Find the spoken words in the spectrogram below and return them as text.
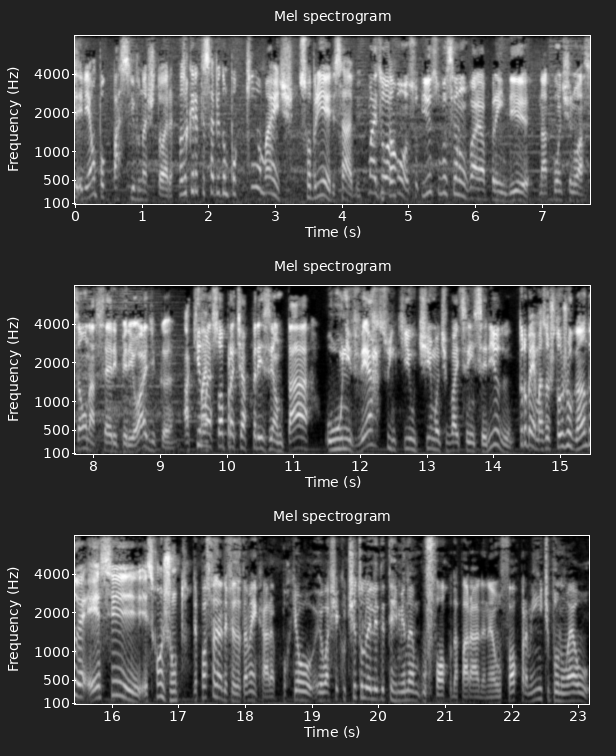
ele é um pouco passivo na história. Mas eu queria ter sabido um pouquinho mais sobre ele, sabe? Mas, então, ô Afonso, isso você não vai aprender na continuação, na série periódica? Aqui não Mas- é só pra te apresentar o universo em que o Timothy vai ser inserido? Tudo bem, mas eu estou julgando esse, esse conjunto. Eu posso fazer a defesa também, cara? Porque eu, eu achei que o título ele determina o foco da parada, né? O foco pra mim, tipo, não é o,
